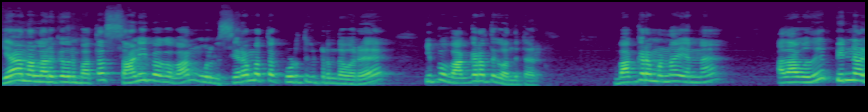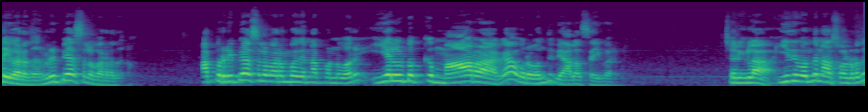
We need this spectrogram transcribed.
ஏன் நல்லா இருக்குதுன்னு பார்த்தா சனி பகவான் உங்களுக்கு சிரமத்தை கொடுத்துக்கிட்டு இருந்தவர் இப்போ வக்கரத்துக்கு வந்துட்டார். வக்கரம்னா என்ன? அதாவது பின்னாடி வர்றது ரிபேஸில் வர்றது. அப்போ ரிபேஸில் வரும்போது என்ன பண்ணுவார்? இயல்புக்கு மாறாக அவர் வந்து வேலை செய்வார். சரிங்களா? இது வந்து நான் சொல்கிறது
